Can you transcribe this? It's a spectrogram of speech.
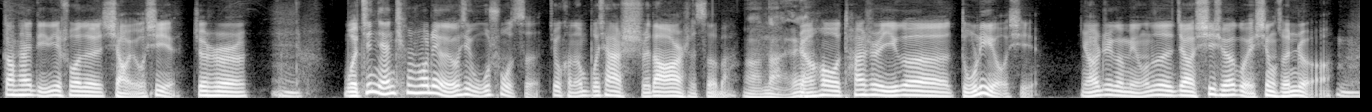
刚才迪迪说的小游戏，就是嗯，我今年听说这个游戏无数次，就可能不下十到二十次吧。啊，哪个呀？然后它是一个独立游戏，然后这个名字叫《吸血鬼幸存者》，嗯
